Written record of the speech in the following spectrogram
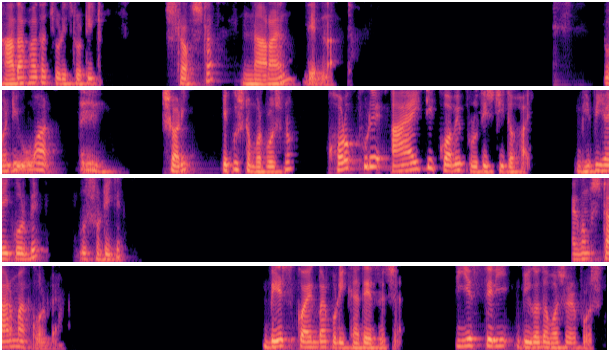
হাদা ভাদা চরিত্রটির স্রষ্টা Narayan Debnath. Twenty one sorry একুশ নম্বর প্রশ্ন, খড়গপুরে আইআইটি কবে প্রতিষ্ঠিত হয়? ভিপিআই করবে প্রশ্নটিকে। একদম স্টার মার্ক করবে। বেশ কয়েকবার পরীক্ষাতে এসেছে। পিএসসিরই বিগত বছরের প্রশ্ন।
